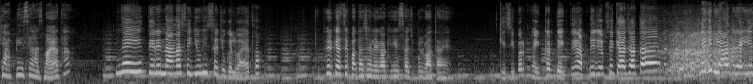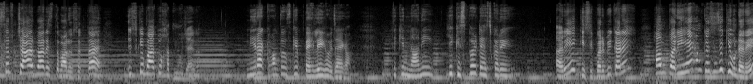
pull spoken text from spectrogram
क्या आपने इसे आजमाया था? नहीं तेरे नाना से यूँ ही सच उगलवाया था। तो फिर कैसे पता चलेगा कि ये सच बुलवाता है? किसी पर फेंक कर देखते हैं अपनी जेब से क्या जाता है। लेकिन याद रहे ये सिर्फ़ चार बार इस्तेमाल हो सकता है। इसके बाद वो खत्म हो जाएगा। मेरा काम तो उसके पहले ही हो जाएगा। लेकिन नानी ये किस पर टेस्ट करें? अरे किसी पर भी करें। हम परी हैं हम किसी से क्यों डरे?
